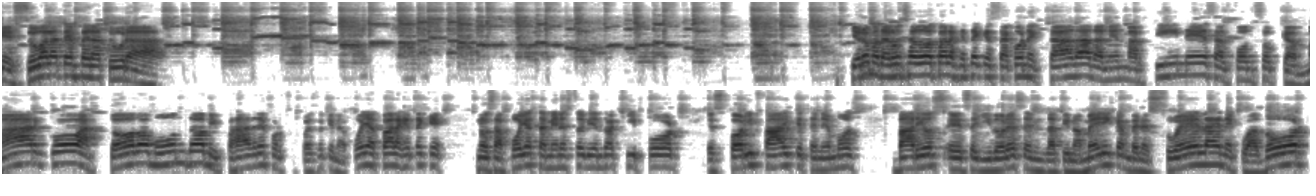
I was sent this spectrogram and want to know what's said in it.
que suba la temperatura. Quiero mandar un saludo a toda la gente que está conectada, Daniel Martínez, Alfonso Camargo, a todo mundo, mi padre, por supuesto que me apoya, toda la gente que nos apoya, también estoy viendo aquí por Spotify que tenemos varios eh, seguidores en Latinoamérica, en Venezuela, en Ecuador,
